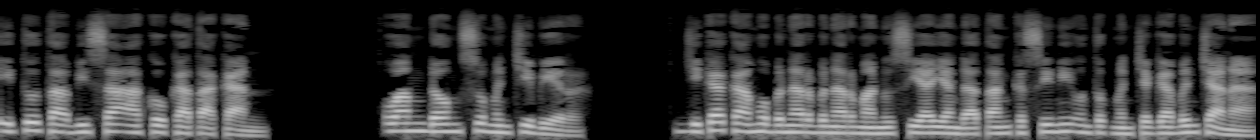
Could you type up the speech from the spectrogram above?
Itu tak bisa aku katakan. Wang Dongsu mencibir. Jika kamu benar-benar manusia yang datang ke sini untuk mencegah bencana,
